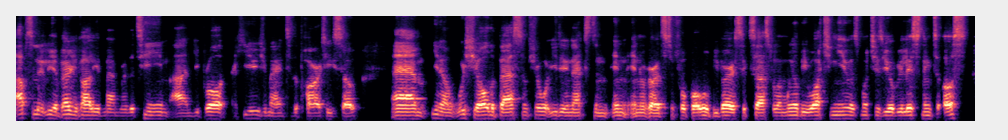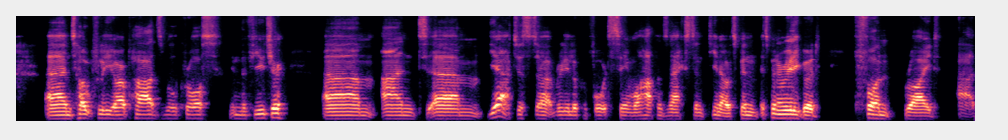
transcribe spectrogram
absolutely a very valued member of the team, and you brought a huge amount to the party. So, um, you know, wish you all the best. I'm sure what you do next in, in in regards to football will be very successful, and we'll be watching you as much as you'll be listening to us. And hopefully, our paths will cross in the future. Um, and um, yeah, just uh, really looking forward to seeing what happens next. And you know, it's been it's been a really good, fun ride. Uh,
